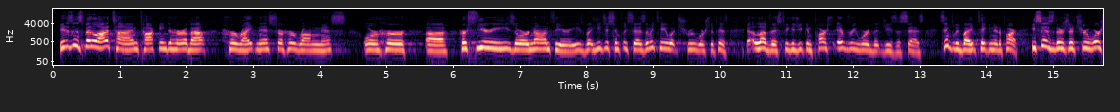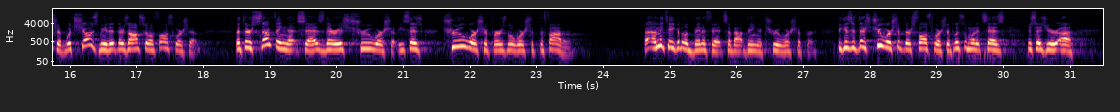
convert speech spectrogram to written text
He doesn't spend a lot of time talking to her about her rightness or her wrongness or her, uh, her theories or non theories, but he just simply says, Let me tell you what true worship is. I love this because you can parse every word that Jesus says simply by taking it apart. He says there's a true worship, which shows me that there's also a false worship. That there's something that says there is true worship. He says true worshipers will worship the Father. Uh, let me you a couple of benefits about being a true worshiper. Because if there's true worship, there's false worship. Listen to what it says, just as you're uh,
